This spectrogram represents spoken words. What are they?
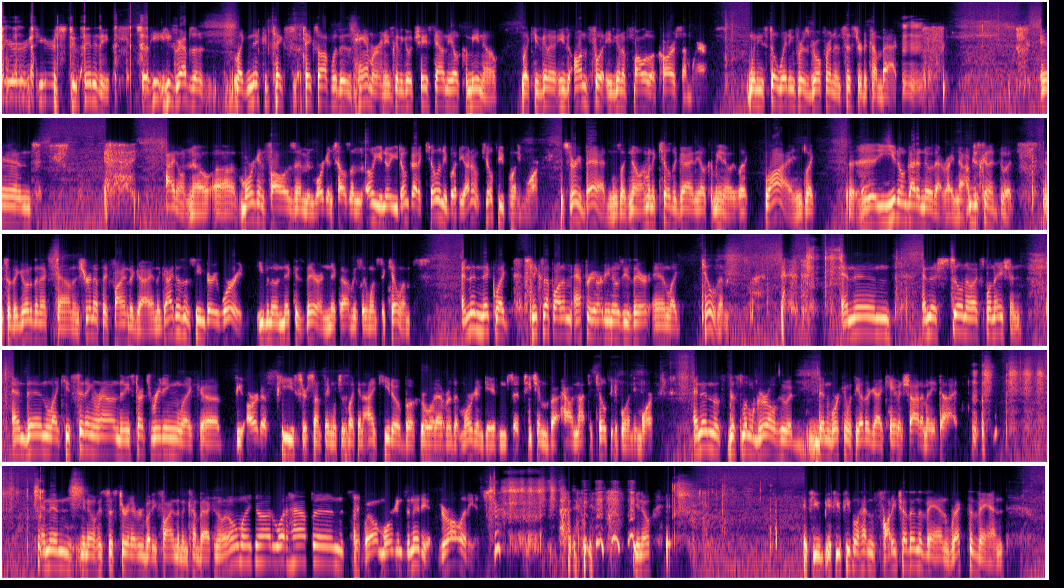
sheer, sheer stupidity. So he, he grabs a, like Nick takes takes off with his hammer, and he's going to go chase down the El Camino. Like he's gonna, he's on foot. He's gonna follow a car somewhere when he's still waiting for his girlfriend and sister to come back. Mm-hmm and I don't know. Uh, Morgan follows him, and Morgan tells him, "Oh, you know, you don't got to kill anybody. I don't kill people anymore. It's very bad." And he's like, "No, I'm going to kill the guy in the El Camino." He's like, "Why?" And he's like, uh, "You don't got to know that right now. I'm just going to do it." And so they go to the next town, and sure enough, they find the guy, and the guy doesn't seem very worried, even though Nick is there, and Nick obviously wants to kill him. And then Nick like sneaks up on him after he already knows he's there, and like kills him. and then and there's still no explanation and then like he's sitting around and he starts reading like uh, the art of peace or something, which is like an Aikido book or whatever that Morgan gave him to teach him about how not to kill people anymore. And then this, this little girl who had been working with the other guy came and shot him, and he died. and then you know his sister and everybody find them and come back and they're like, "Oh my God, what happened?" It's like, well, Morgan's an idiot. You're all idiots. you know, if you if you people hadn't fought each other in the van, wrecked the van,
